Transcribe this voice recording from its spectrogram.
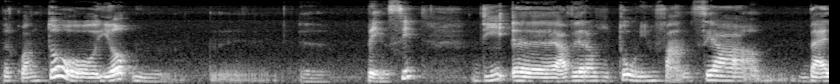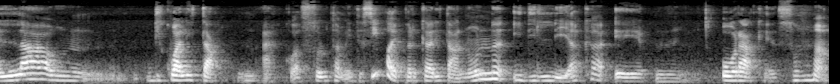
per quanto io mh, mm, mh, eh, pensi di eh, aver avuto un'infanzia bella, un, di qualità, ecco, assolutamente sì, poi per carità non idilliaca e mh, ora che insomma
